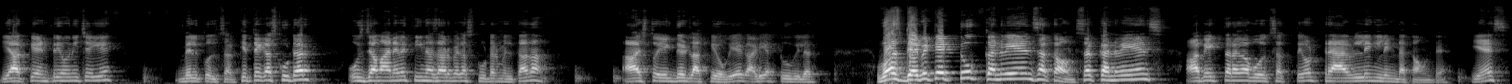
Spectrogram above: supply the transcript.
ये आपकी एंट्री होनी चाहिए। बिल्कुल सर कितने का स्कूटर उस जमाने में तीन हज़ार रुपए का स्कूटर मिलता था। आज तो एक डेढ़ लाख की हो गई है गाड़ियाँ two wheeler was debited to conveyance account sir conveyance आप एक तरह का बोल सकते हो ट्रैवलिंग लिंक्ड अकाउंट है। यस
